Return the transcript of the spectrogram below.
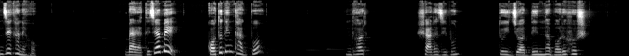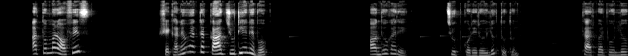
যেখানে হোক। বেড়াতে যাবে? কতদিন থাকব? ধর, সারা জীবন। তুই যতদিন না বড় হোস। আর তোমার অফিস? সেখানেও একটা কাজ জুটিয়ে নেব। অন্ধকারে চুপ করে রইল তুতুন। তারপর বলল,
